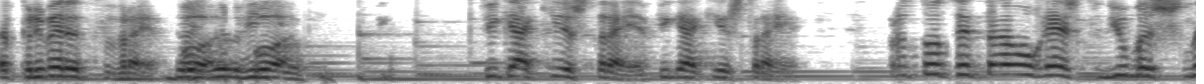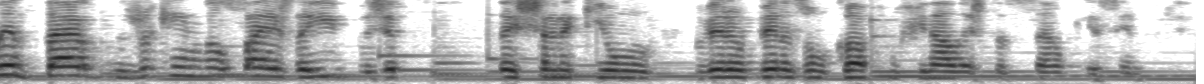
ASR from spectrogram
A primeira de fevereiro. Boa, boa. Fica aqui a estreia, fica aqui a estreia. Para todos, então, o resto de uma excelente tarde. Joaquim, não saias daí, a gente deixar aqui um. beber apenas um copo no final desta sessão, que é sempre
